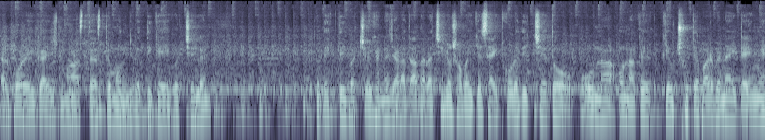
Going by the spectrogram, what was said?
তারপরে এই গাইস মা আস্তে আস্তে মন্দিরের দিকে এগোচ্ছিলেন। তো দেখতেই পাচ্ছ, এখানে যারা দাদারা ছিল সবাইকে সাইড করে দিচ্ছে। তো ওনা, ওনাকে কেউ ছুতে পারবে না এই টাইমে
